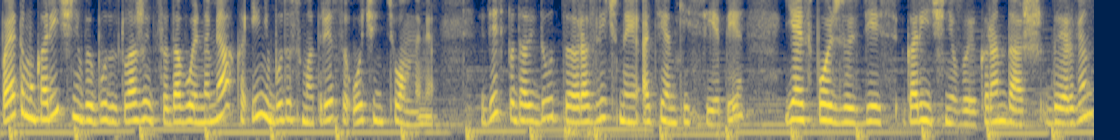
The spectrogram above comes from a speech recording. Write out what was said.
поэтому коричневые будут ложиться довольно мягко и не будут смотреться очень темными. Здесь подойдут различные оттенки сепии. Я использую здесь коричневый карандаш Derwent.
